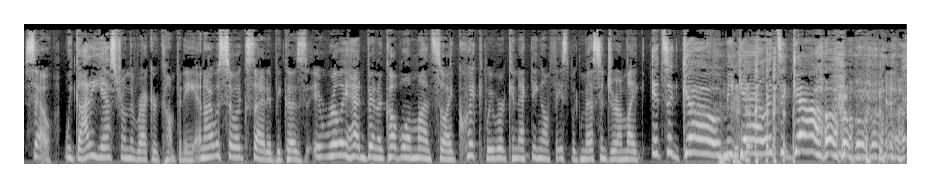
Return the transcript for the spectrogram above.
So we got a yes from the record company. And I was so excited because it really had been a couple of months. So I quick, we were connecting on Facebook Messenger. I'm like, it's a go, Miguel, it's a go.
